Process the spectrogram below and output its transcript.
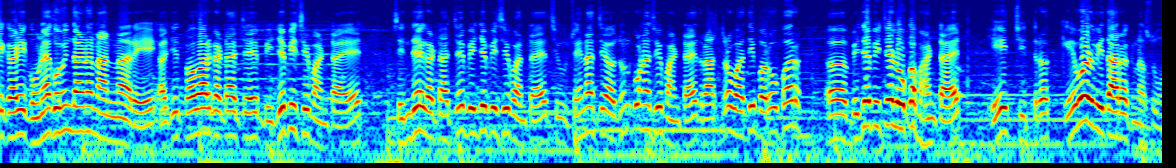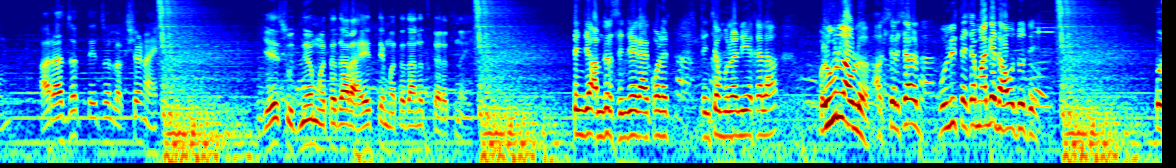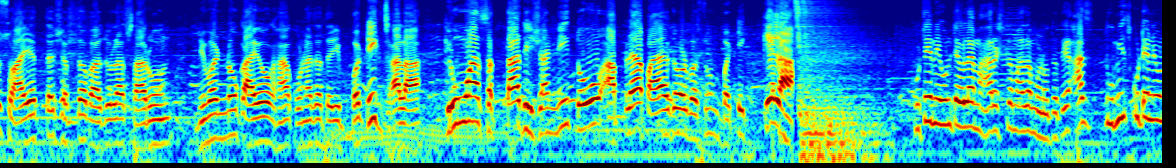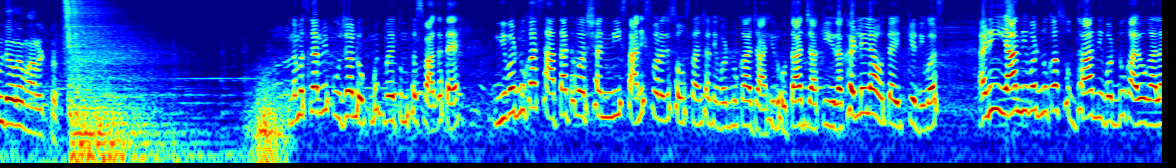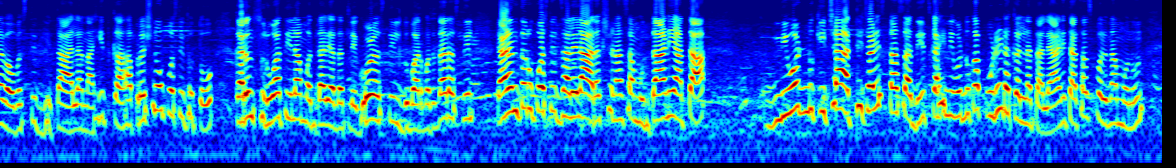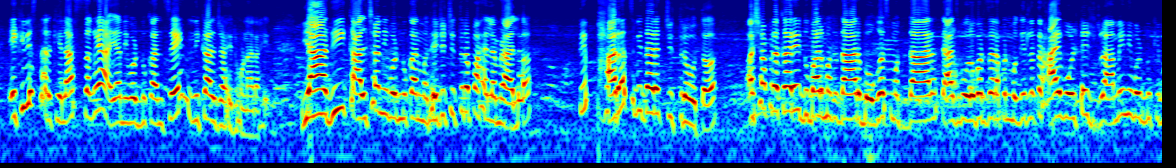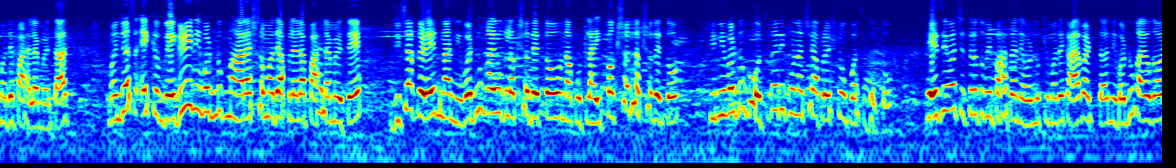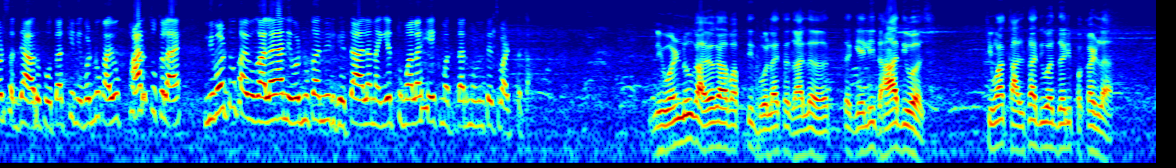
एकाळी गुण्यागोविंदानं नांदणारे अजित पवार गटाचे B J पीशी भांडतायत Shinde गटाचे B J पीशी भांडतायत शिवसेनाचे अजून कोणाशी भांडतायत राष्ट्रवादी बरोबर बी जे पीचे लोक भांडतायत हे चित्र केवळ विदारक नसून अराजकतेचं लक्षण आहे. जे सुज्ञ मतदार आहेत ते मतदानच करत नाही. त्यांचे आमदार संजय गायकवाड आहेत त्यांच्या मुलांनी एकाला पळवून लावलं. अक्षरशः पोलीस त्याच्यामागे धावत होते. तो स्वायत्त शब्द बाजूला सारून निवडणूक आयोग हा कोणाचा तरी बटीक झाला किंवा सत्ताधीशांनी तो आपल्या पायाजवळ बसून बटीक केला. कुठे नेऊन ठेवलाय महाराष्ट्र माझा म्हणत होते. आज तुम्हीच कुठे नेऊन ठेवलाय महाराष्ट्र? नमस्कार मी पूजा लोकमतमध्ये तुमचं स्वागत आहे. निवडणुका सात आठ वर्षांनी स्थानिक स्वराज्य संस्थांच्या निवडणुका जाहीर होतात ज्या की रखडलेल्या होत्या इतके दिवस. आणि या निवडणुका सुद्धा निवडणूक आयोगाला व्यवस्थित घेता आल्या नाहीत का? हा प्रश्न उपस्थित होतो. कारण सुरुवातीला मतदार यादातले घोळ असतील दुबार मतदार असतील त्यानंतर उपस्थित झालेला आरक्षणाचा मुद्दा आणि आता निवडणुकीच्या अठ्ठेचाळीस तास आधीच काही निवडणुका पुढे ढकलण्यात आल्या आणि त्याचाच परिणाम म्हणून एकवीस तारखेला सगळ्या या निवडणुकांचे निकाल जाहीर होणार आहेत. याआधी कालच्या निवडणुकांमध्ये जे चित्र पाहायला मिळालं ते फारच विदारक चित्र होतं. अशा प्रकारे दुबार मतदार बोगस मतदार त्याचबरोबर जर आपण बघितलं तर हाय व्होल्टेज ड्रामे निवडणुकीमध्ये पाहायला मिळतात. म्हणजेच एक वेगळी निवडणूक महाराष्ट्रामध्ये आपल्याला पाहायला मिळते जिच्याकडे ना निवडणूक आयोग लक्ष देतो ना कुठलाही पक्ष लक्ष देतो. ही निवडणूक होती तरी कुणाची हा प्रश्न उपस्थित होतो. हे जेव्हा चित्र तुम्ही पाहता निवडणुकीमध्ये काय वाटतं? निवडणूक आयोगावर सध्या आरोप होतात की निवडणूक आयोग फार चुकला आहे निवडणूक आयोगाला या निवडणुका नीट घेता आल्या तुम्हाला तुम्हालाही एक मतदार म्हणून तेच वाटतं का? निवडणूक आयोगाबाबतीत बोलायचं झालं तर गेली दहा दिवस किंवा कालचा दिवस जरी पकडला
